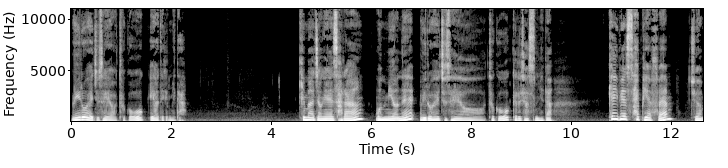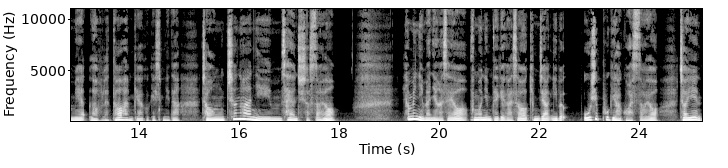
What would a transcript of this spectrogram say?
위로해주세요 두 곡 이어드립니다. 김하정의 사랑, 원미연의 위로해주세요. 두 곡 들으셨습니다. KBS 해피 FM 주현미의 러브레터 함께하고 계십니다. 정춘화님 사연 주셨어요. 현미님 안녕하세요. 부모님 댁에 가서 김장 250포기 하고 왔어요. 저흰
